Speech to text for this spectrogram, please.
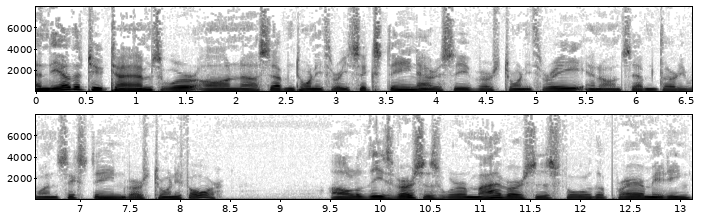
And the other two times were on uh, 723.16, I received verse 23, and on 731.16, verse 24. All of these verses were my verses for the prayer meeting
